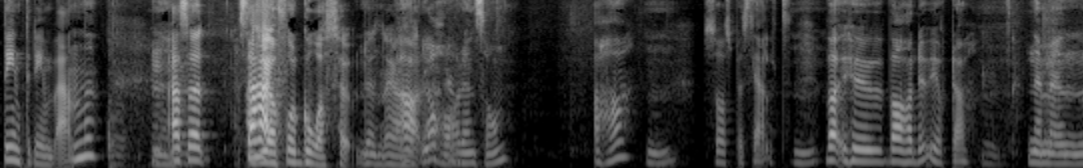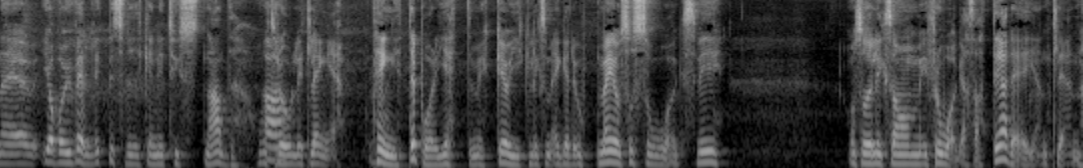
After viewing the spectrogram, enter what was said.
det är inte din vän. Mm. Alltså så Alltså här. jag får gåshud när jag Ja. hör. Jag har en sån. Aha, Mm. så speciellt. Mm. Va, hur, vad har du gjort då? Nej men eh, jag var ju väldigt besviken i tystnad Ja. otroligt länge. Tänkte på det jättemycket och gick liksom äggade upp mig och så sågs vi. Och så liksom ifrågasatte jag det egentligen.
